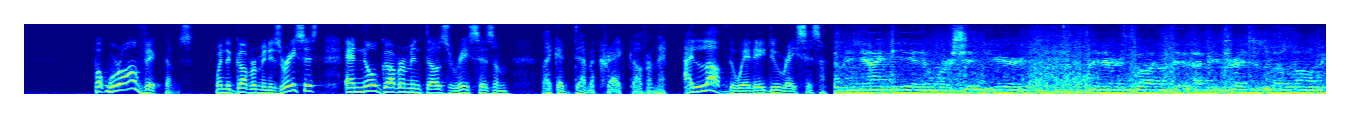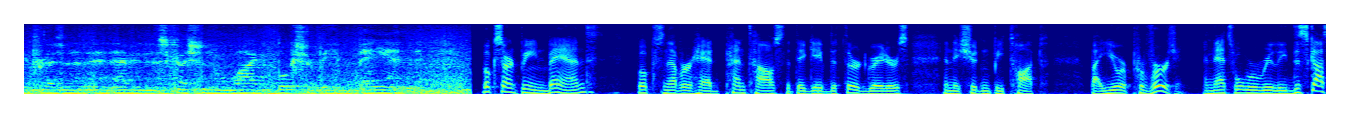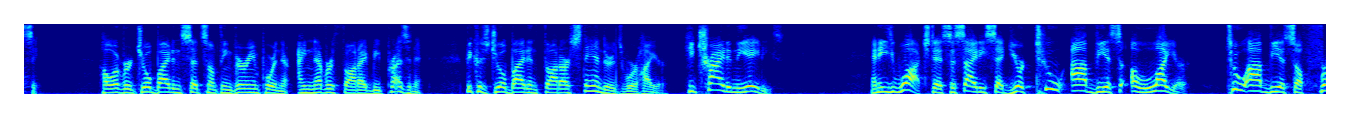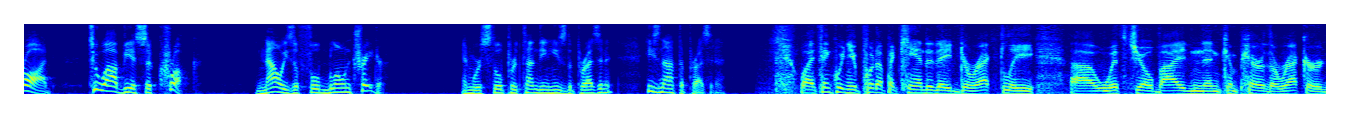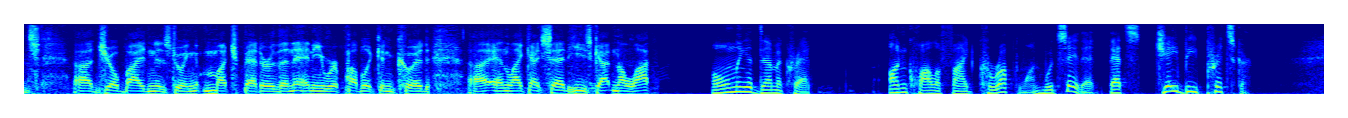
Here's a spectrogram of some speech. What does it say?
But we're all victims when the government is racist, and no government does racism like a Democrat government. I love the way they do racism. I mean, the idea that we're sitting here, never thought that I'd be president, let alone be president, and having a discussion on why books are being banned. Books aren't being banned. Books never had penthouse that they gave to third graders, and they shouldn't be taught by your perversion. And that's what we're really discussing. However, Joe Biden said something very important there. I never thought I'd be president because Joe Biden thought our standards were higher. He tried in the 80s. And he watched as society said, You're too obvious a liar, too obvious a fraud, too obvious a crook. Now he's a full blown traitor. And we're still pretending he's the president? He's not the president. Well, I think when you put up a candidate directly uh, with Joe Biden and compare the records, uh, Joe Biden is doing much better than any Republican could. Uh, and like I said, he's gotten a lot. Only a Democrat, unqualified, corrupt one, would say that. That's J.B. Pritzker.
